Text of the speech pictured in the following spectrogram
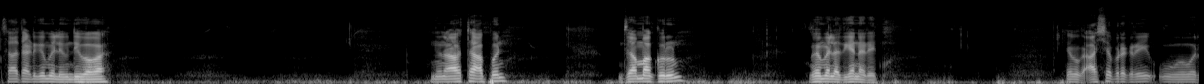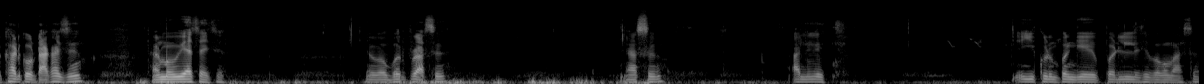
सात आठ गमिलीमध्ये बघा. म्हणून आता आपण जमा करून गमेलात घेणार आहेत. हे बघा अशा प्रकारे वर खाडकव टाकायचं आणि मग वेचायचं. हे बघा भरपूर असं असं आलेले आहेत. इकडून पण गे पडलेले ते बघा मासं.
